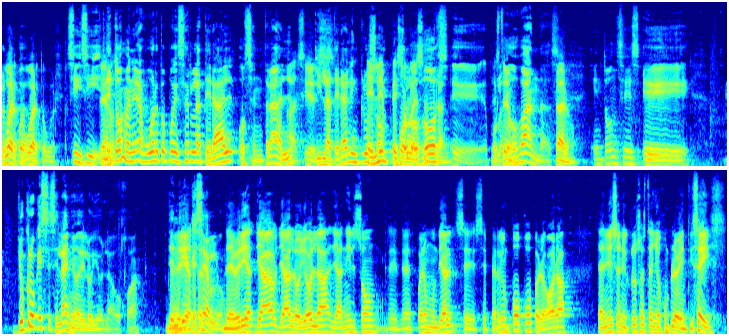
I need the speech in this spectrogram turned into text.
que Huerto, puede- Huerto, Huerto. Sí, sí. De todas maneras, Huerto puede ser lateral o central. Así es. Y lateral incluso por, los dos, eh, por las dos bandas. Claro. Entonces, eh, yo creo que ese es el año de Loyola, ojo. ¿ah? Tendría Debería que ser. serlo. Debería, ya, ya Loyola, ya Nilsson, de- de- después del Mundial se, se perdió un poco, pero ahora ya Nilsson incluso este año cumple 26.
